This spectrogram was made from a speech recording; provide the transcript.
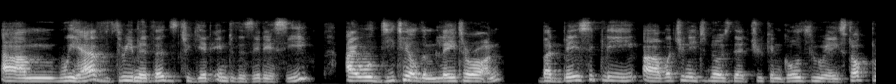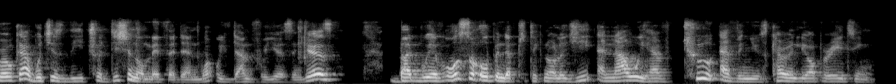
Um, we have three methods to get into the ZSE. I will detail them later on. But basically, uh, what you need to know is that you can go through a stockbroker, which is the traditional method and what we've done for years and years. But we have also opened up to technology, and now we have two avenues currently operating,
